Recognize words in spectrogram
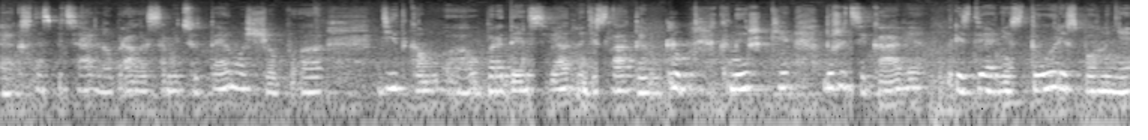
текст. Ми спеціально обрали саме цю тему, щоб е, діткам е, у переддень свят надіслати книжки дуже цікаві, різдвяні історії, сповнені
